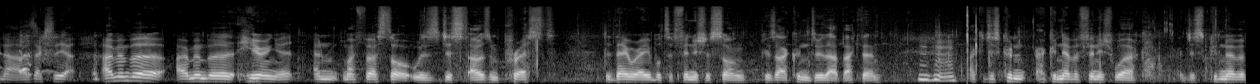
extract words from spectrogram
No, I was actually. I remember. I remember hearing it, and my first thought was just I was impressed that they were able to finish a song because I couldn't do that back then. Mm-hmm. I could just couldn't. I could never finish work. I just could never.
